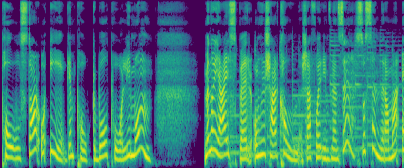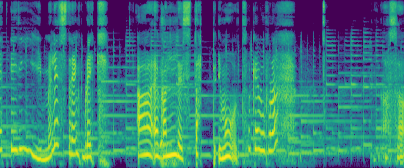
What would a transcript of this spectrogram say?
Polestar og egen pokerball på Limon. Men når jeg spør om hun sjæl kaller seg for influenser, så sender han meg et rimelig strengt blikk. Jeg er veldig sterkt imot. Ok, Hvorfor det? Altså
